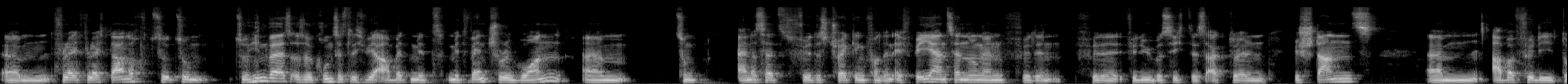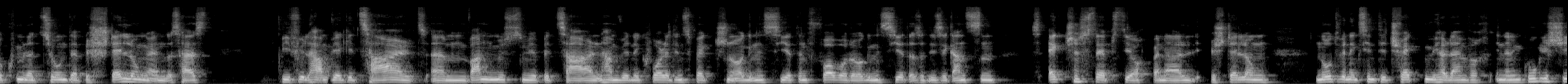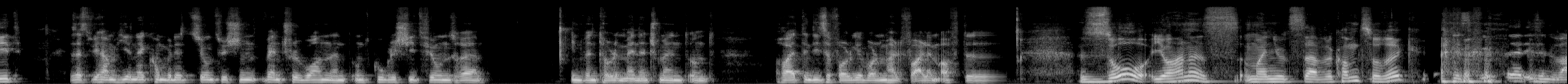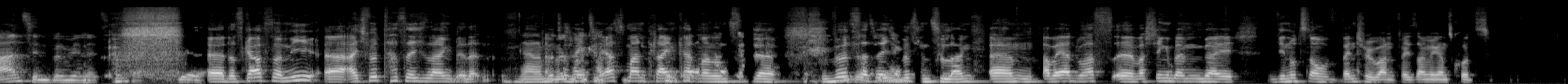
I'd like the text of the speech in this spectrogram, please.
Ähm, vielleicht, vielleicht da noch zu, zum, zum Hinweis, also grundsätzlich, wir arbeiten mit, mit Venture One ähm, zum einerseits für das Tracking von den FBI-Einsendungen, für, den, für, den, für die Übersicht des aktuellen Bestands, ähm, aber für die Dokumentation der Bestellungen, das heißt, wie viel haben wir gezahlt, ähm, wann müssen wir bezahlen, haben wir eine Quality Inspection organisiert, einen Forward organisiert, also diese ganzen Action Steps, die auch bei einer Bestellung notwendig sind, die tracken wir halt einfach in einem Google Sheet. Das heißt, wir haben hier eine Kombination zwischen Venture One und, und Google Sheet für unsere Inventory Management und heute in dieser Folge wollen wir halt vor allem auf das so, Johannes, mein Jutstar, willkommen zurück. Das Internet ist ein Wahnsinn bei mir letztens. äh, das gab es noch nie. Äh, ich würde tatsächlich sagen, äh, ja, dann wird es wahrscheinlich zum ersten Mal einen kleinen Cut machen, sonst äh, wird es tatsächlich ein bisschen zu lang. Ähm, aber ja, du hast was stehen geblieben bei, wir nutzen auch Venture One. Vielleicht sagen wir ganz kurz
